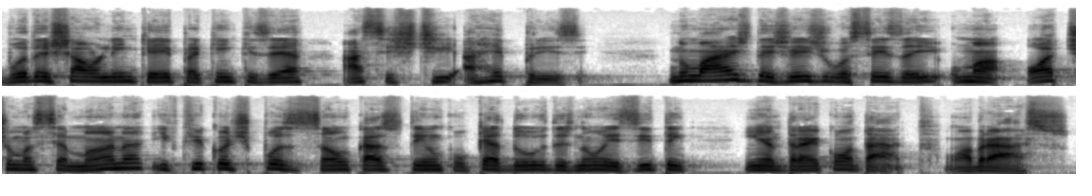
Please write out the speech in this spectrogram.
Vou deixar o link aí para quem quiser assistir a reprise. No mais, desejo vocês aí uma ótima semana e fico à disposição caso tenham qualquer dúvida, não hesitem em entrar em contato. Um abraço.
